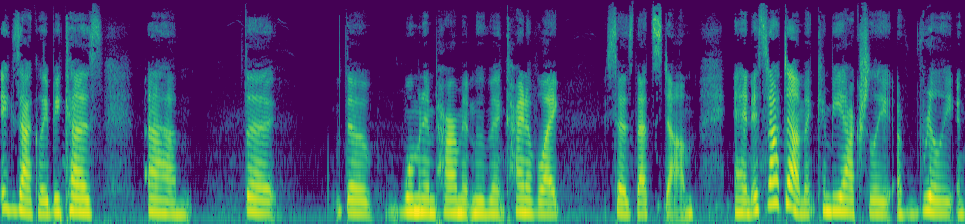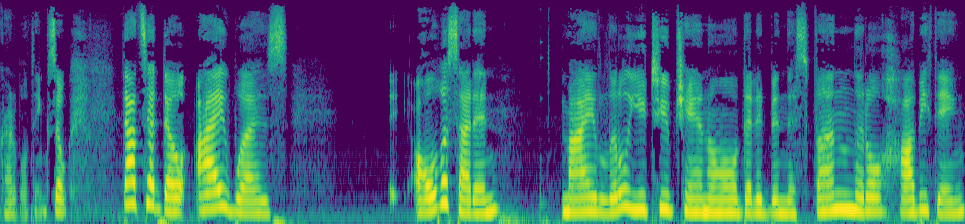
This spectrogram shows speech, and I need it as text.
exactly because um, the the woman empowerment movement kind of like says that's dumb, and it's not dumb. It can be actually a really incredible thing. So that said, though, I was all of a sudden my little YouTube channel that had been this fun little hobby thing.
